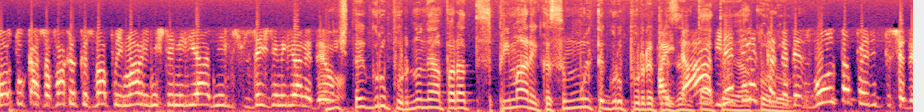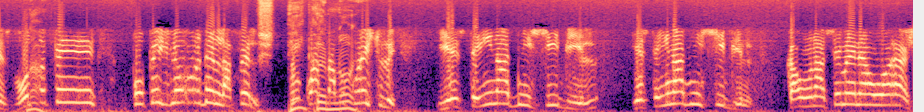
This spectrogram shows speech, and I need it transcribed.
Totul ca să facă câțiva primari niște miliarde, niște zeci de milioane de euro. Niște grupuri, nu neapărat primare, că sunt multe grupuri Păi reprezentate da, bineînțeles acolo. că se dezvoltă pe, se dezvoltă Da. pe Popeșile Orden, la fel. Știi în coasta că noi- Bucureștiului. Este inadmisibil, este inadmisibil ca un asemenea oraș,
